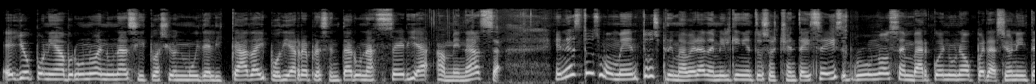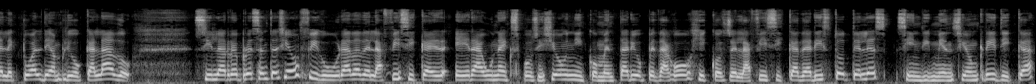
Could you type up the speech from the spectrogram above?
Ello ponía a Bruno en una situación muy delicada y podía representar una seria amenaza. En estos momentos, primavera de 1586, Bruno se embarcó en una operación intelectual de amplio calado. Si la representación figurada de la física er-, era una exposición y comentario pedagógicos de la física de Aristóteles sin dimensión crítica,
